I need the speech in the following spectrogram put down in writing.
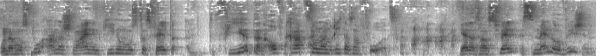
Und dann musst du, arme Schwein, im Kino musst das Feld vier dann aufkratzen und dann riecht das nach Furz. Ja, das war Smell- Smell-O-Vision.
